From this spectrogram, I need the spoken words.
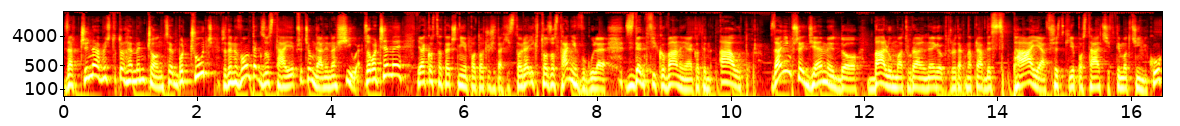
zaczyna być to trochę męczące, bo czuć, że ten wątek zostaje przeciągany na siłę. Zobaczymy, jak ostatecznie potoczy się ta historia i kto zostanie w ogóle zidentyfikowany jako ten autor. Zanim przejdziemy do balu maturalnego, który tak naprawdę spaja wszystkie postaci w tym odcinku,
